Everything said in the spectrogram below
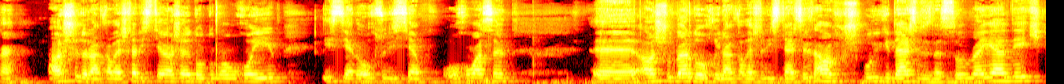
Heh. Aa, şudur arkadaşlar. İsteyen aşağıya doldurmamı koyayım. İsteyen okusun isteyen okumasın. Ee, aa, şunları da okuyun arkadaşlar isterseniz. Ama şu, bugünkü dersimizde sonuna geldik.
